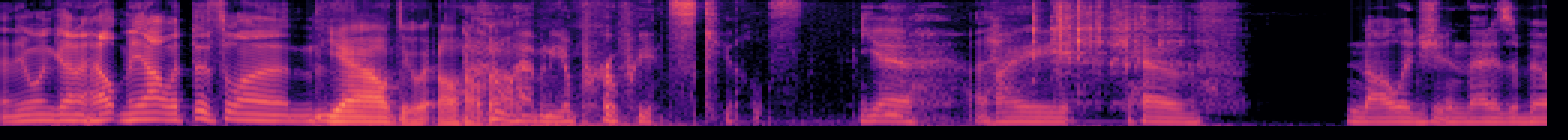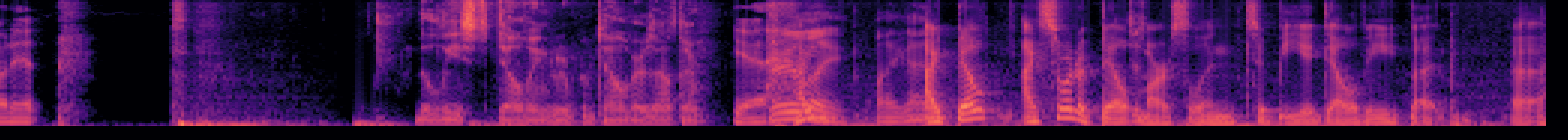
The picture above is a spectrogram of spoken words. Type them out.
Anyone gonna help me out with this one? yeah, I'll do it. I'll help out. I help don't out. have any appropriate skills. Yeah, I have knowledge, and that is about it. The least delving group of delvers out there. Yeah. Really? like I, I built, I sort of built Just- Marcelin to be a Delvey, but uh,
